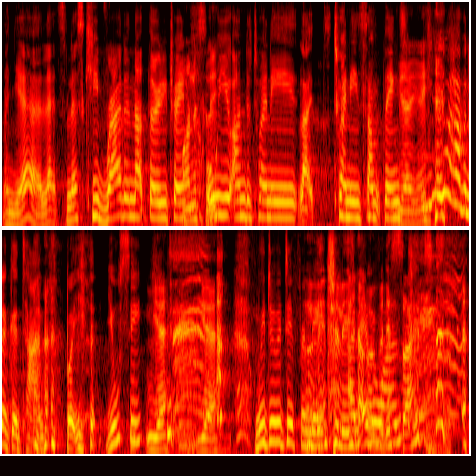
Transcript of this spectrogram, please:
and yeah, let's let's keep riding that 30 train. Honestly. All you under 20, like 20 somethings, Yeah, yeah, yeah. you're having a good time. but you, you'll see. Yeah, yeah. We do it differently. Literally, and over everyone, this side,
